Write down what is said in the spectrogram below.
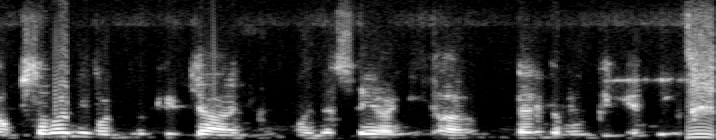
लोकसभा निवडणुकीच्या आधी मनसे आणि नरेंद्र मोदी यांनी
